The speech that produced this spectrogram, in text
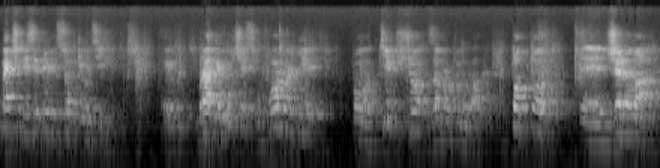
менше 10% оцінюють. Брати участь у форварді по тим, що запропонували. Тобто е, джерела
